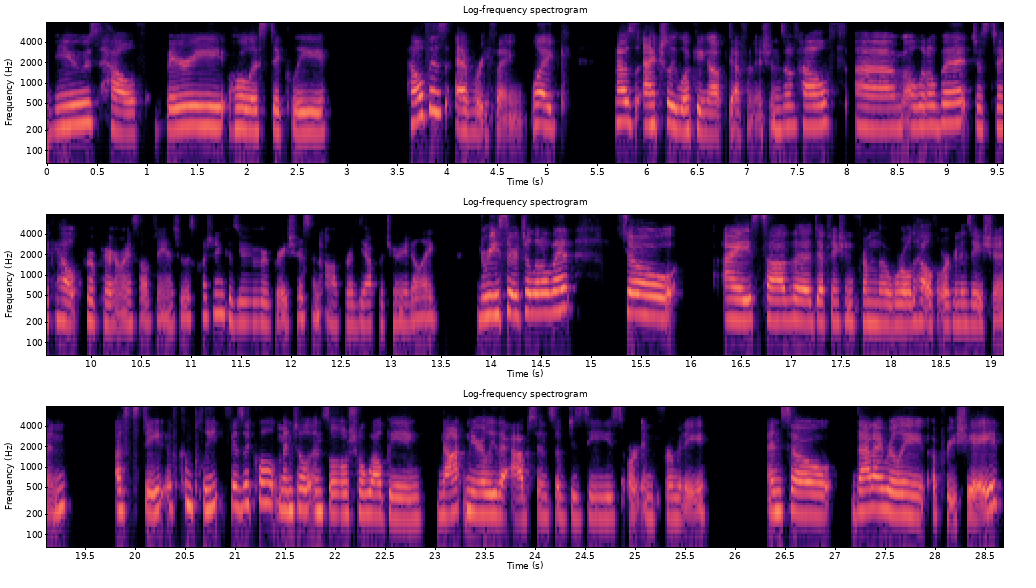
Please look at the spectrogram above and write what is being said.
views health very holistically, health is everything. Like, I was actually looking up definitions of health um, a little bit just to help prepare myself to answer this question because you were gracious and offered the opportunity to like research a little bit. So, I saw the definition from the World Health Organization a state of complete physical, mental, and social well being, not merely the absence of disease or infirmity. And so that I really appreciate.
